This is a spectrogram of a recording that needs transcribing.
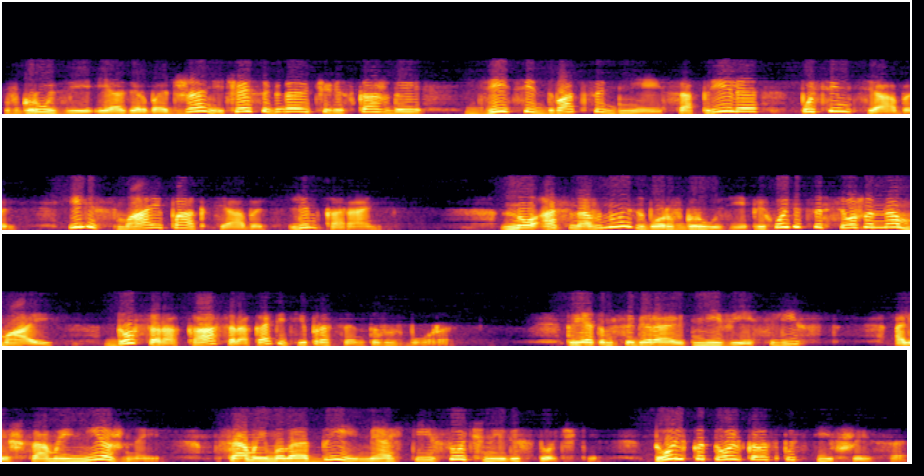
в Грузии и Азербайджане чай собирают через каждые 10-20 дней с апреля по сентябрь или с мая по октябрь, Ленкорань. Но основной сбор в Грузии приходится все же на май, до 40-45% сбора. При этом собирают не весь лист, а лишь самые нежные, самые молодые, мягкие и сочные листочки, только-только распустившиеся,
